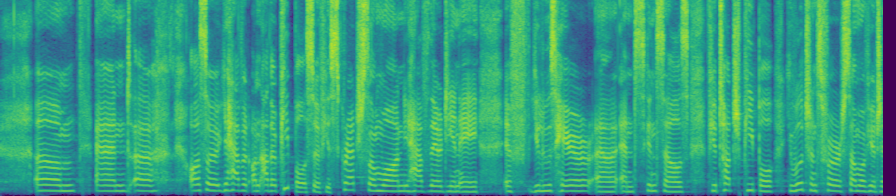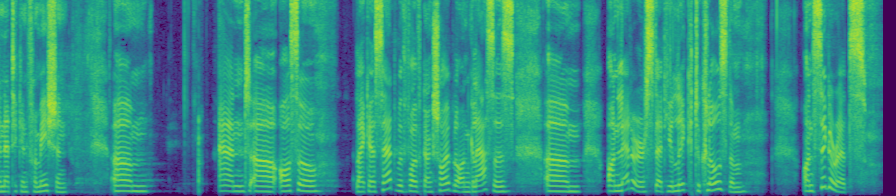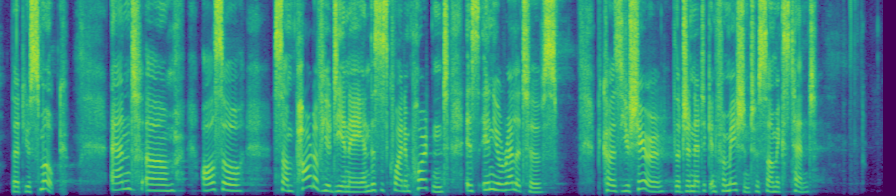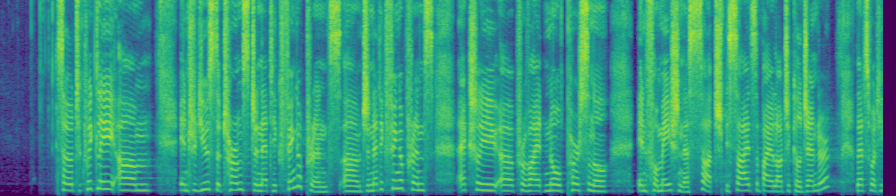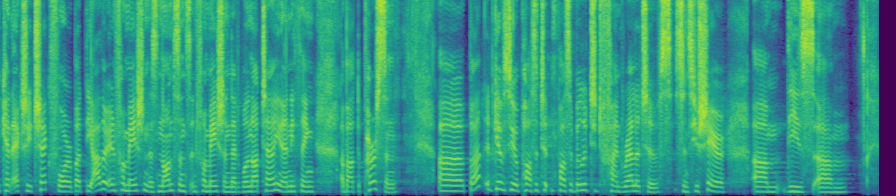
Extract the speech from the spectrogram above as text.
Um, and uh, also, you have it on other people. So if you scratch someone, you have their DNA. If you lose hair uh, and skin cells, if you touch people, you will transfer some of your genetic information. Um, and uh, also, like I said, with Wolfgang Schäuble on glasses, um, on letters that you lick to close them, on cigarettes that you smoke, and um, also some part of your DNA, and this is quite important, is in your relatives because you share the genetic information to some extent. So to quickly um, introduce the terms genetic fingerprints, uh, genetic fingerprints actually uh, provide no personal information as such besides the biological gender. That's what you can actually check for, but the other information is nonsense information that will not tell you anything about the person. Uh, but it gives you a possibility to find relatives since you share um, these, um,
